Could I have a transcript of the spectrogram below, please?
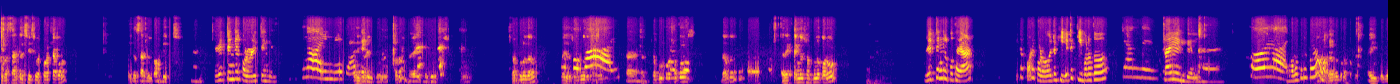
এবার সার্কেল শেষ এবার পরেরটা করো এই তো সার্কেল কমপ্লিট রেক্টেঙ্গেল করো রেক্টেঙ্গেল করো সবগুলো দাও সবগুলো সবগুলো করো সবগুলো দাও দাও রেক্টাঙ্গেল সবগুলো করো রেক্টেঙ্গেল কোথায় আর এটা করে করো এটা কি এটা কি বলো তো? ট্রাইঅ্যাঙ্গেল হ্যাঁ। ভালো করে করো? এই করো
